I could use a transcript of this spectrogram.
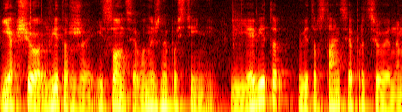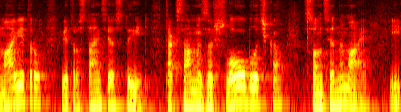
Якщо вітер же і сонце, вони ж не постійні. Є вітер, вітерстанція працює. Нема вітру, вітростанція стоїть. Так само зайшло облачко, сонця немає. І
